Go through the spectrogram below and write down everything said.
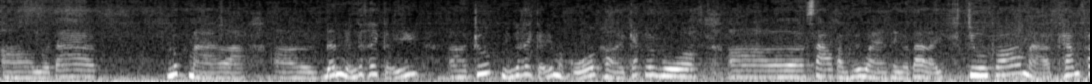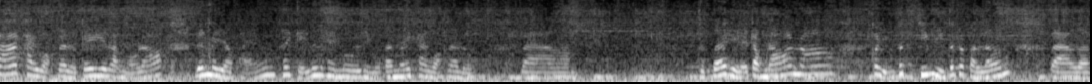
à, người ta, lúc mà à, đến những cái thế kỷ trước, những cái thế kỷ mà của thời các cái vua sau tần thủy hoàng thì người ta lại chưa có mà khám phá, khai quật ra được cái lăng mộ đó. Đến bây giờ khoảng thế kỷ thứ 20 thì người ta mới khai quật ra được. Và thực tế thì ở trong đó nó có diện tích, chiếm diện tích rất là lớn và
